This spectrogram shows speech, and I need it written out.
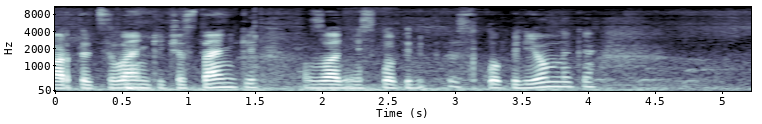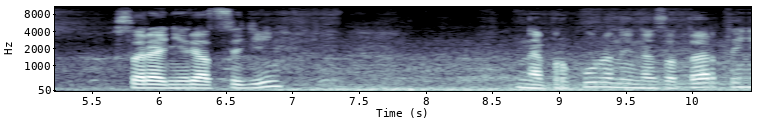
Карти ціленькі, чистенькі, задні склопід... склопідйомники, середній ряд сидінь, не прокурений, не затертий.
